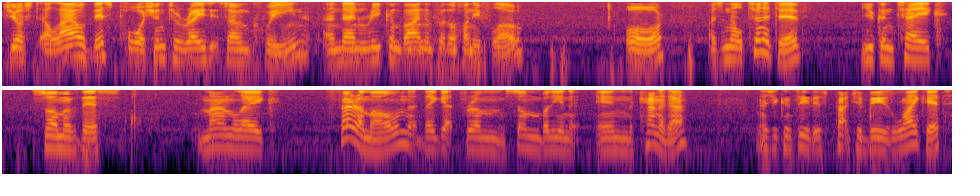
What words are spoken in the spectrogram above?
just allow this portion to raise its own queen and then recombine them for the honey flow or as an alternative you can take some of this Mann Lake pheromone that they get from somebody in, in Canada as you can see, this patch of bees like it,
